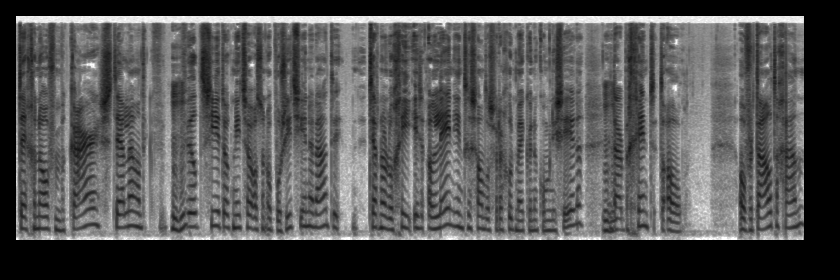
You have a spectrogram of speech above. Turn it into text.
tegenover elkaar stellen, want ik mm zie het ook niet zo als een oppositie inderdaad. De technologie is alleen interessant als we er goed mee kunnen communiceren. en mhm. daar begint het al over taal te gaan.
